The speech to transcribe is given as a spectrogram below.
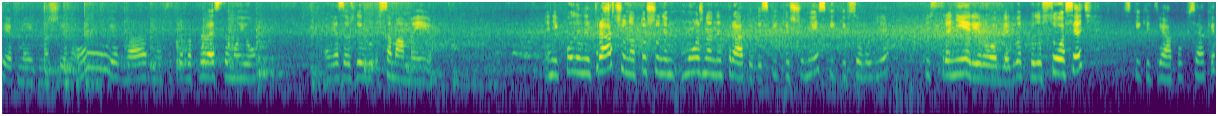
Як миють машину. О, як гарно. Це треба привезти мою. А я завжди сама мию. Я ніколи не трачу на те, що не можна не тратити. Скільки шуми, скільки всього є. Тут странєрі роблять. От пилососять, скільки тряпок всяких.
